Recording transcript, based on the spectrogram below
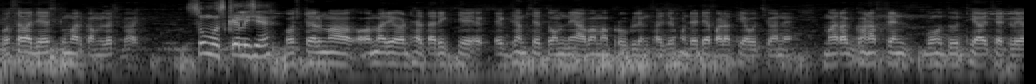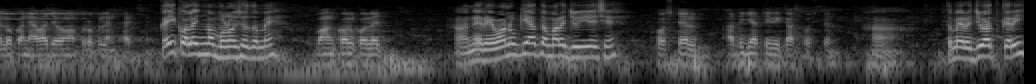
વસાવા જયેશકુમાર કમલેશભાઈ. શું મુશ્કેલી છે? હોસ્ટેલમાં અમારી અઢાર તારીખથી એક્ઝામ છે તો અમને આવવામાં પ્રોબ્લેમ થાય છે. હું ડેડિયાપાડાથી આવું છું અને મારા ઘણા ફ્રેન્ડ બહુ દૂરથી આવે છે એટલે એ લોકોને આવવા જવામાં પ્રોબ્લેમ થાય છે. કઈ કોલેજમાં ભણો છો તમે? વાંકોલ કોલેજ. અને રહેવાનું ક્યાં તમારે જોઈએ છે? હોસ્ટેલ આદિજાતિ વિકાસ હોસ્ટેલ. હા. તમે રજૂઆત કરી?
